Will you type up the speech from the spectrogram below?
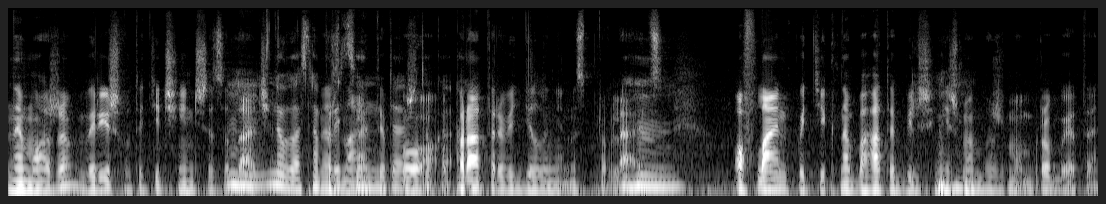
не можемо вирішувати ті чи інші задачі. Мгм. Ну, власне, не знаю, типу оператори відділення не справляються. Мгм. Офлайн потік набагато більше, ніж ми можемо обробити.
